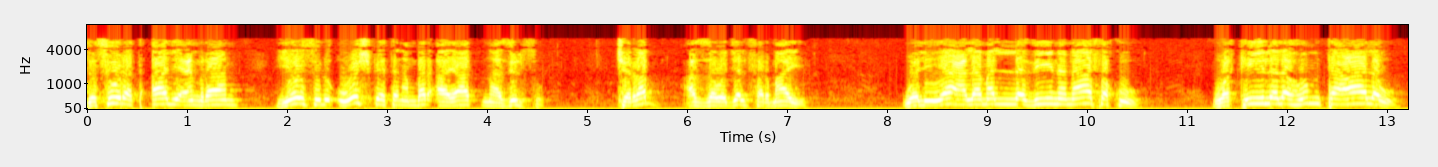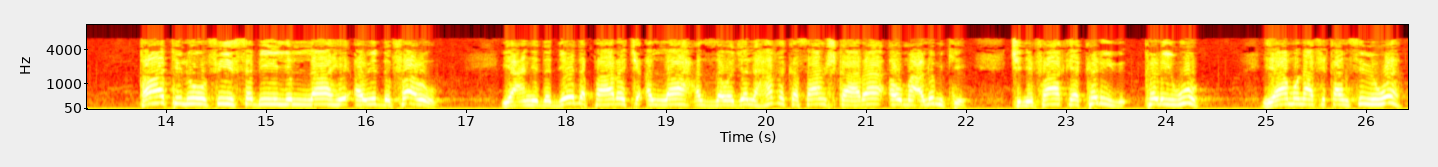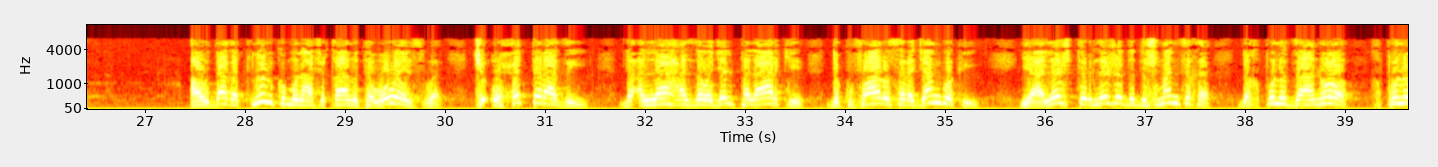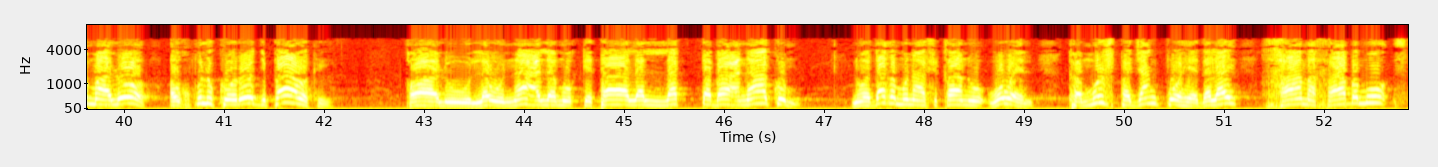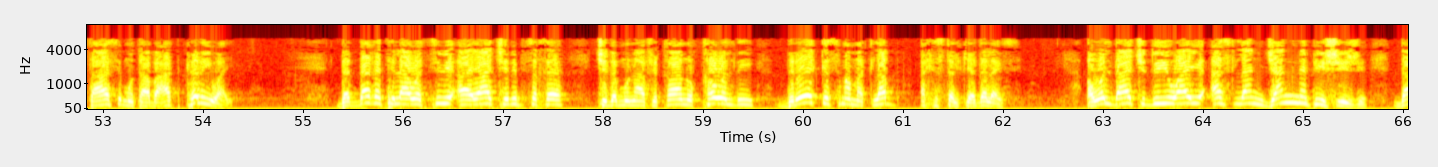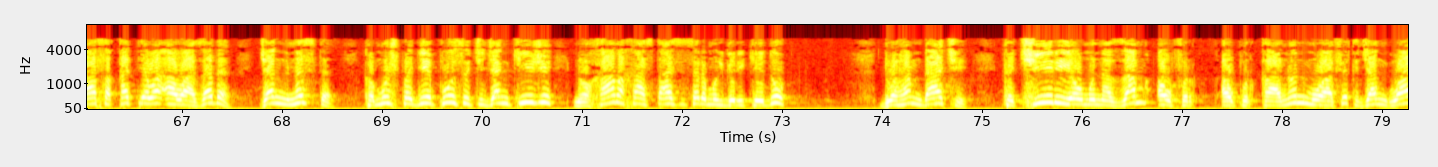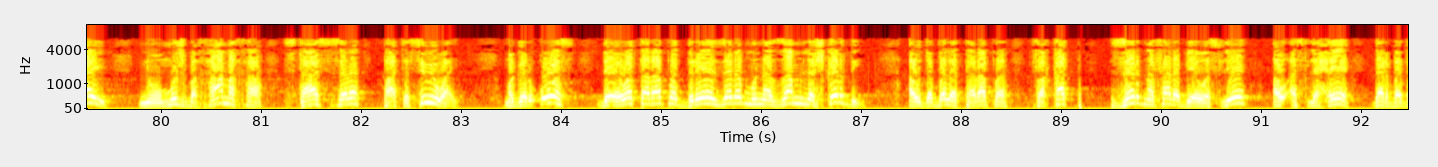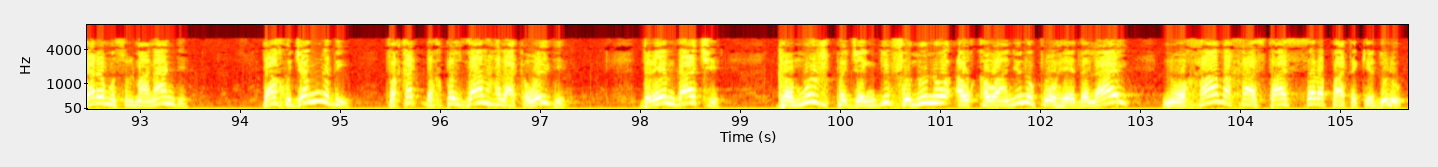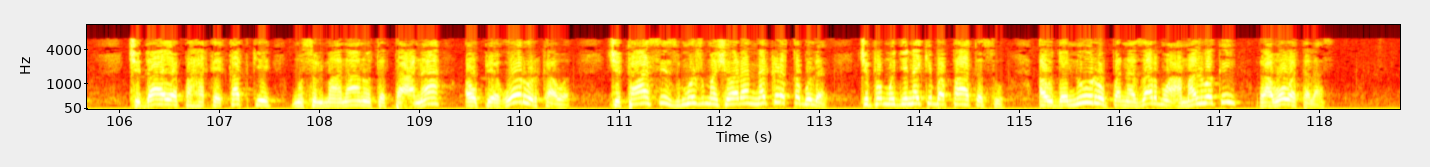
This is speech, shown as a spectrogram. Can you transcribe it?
د سورت آل عمران یو سل اوه شپېته نمبر آیات نازل سو چې رب عز وجل فرمایي وليعلم الذين نافقوا وقيل لهم تعالوا قاتلوا في سبيل الله او ادفعوا یعنی د دې دپاره چې الله عز وجل هغه کسان ښکاره او معلوم کړي چې نفاق یې کړی وو یا منافقان سوي وه او دغه تلونکو منافقانو ته وویل سوه چې احد ته راځئ د الله عز وجل په لار کې د کفارو سره جنګ وکړئ یا لږ تر لږه د دښمن څخه د خپلو ځانو خپلو مالو او خپلو کورو دفاع وکړئ قالوا لو نعلم قتالا لاتبعناکم نو دغه منافقانو وویل که موږ په جنګ پوهېدلی خامخا به مو ستاسې متابعت کړی وای د دغه تلاوت سوي آیات شریف څخه چې د منافقانو قول دی درې قسمه مطلب اخیستل کېدلی سي اول دا چې دوی وایي اصلا جنګ نه پیښیږي دا فقط یوه اوازه ده جنګ نسته که موږ په دې پوه چې جنګ کیږي نو خامخا ستاسې سره ملګري کېدو دوهم دا چې که چیرې یو منظم او فرق او پر قانون موافق جنگ وای نو موږ به خامخا ستاسې سره پاته سوي وای مګر اوس د یوه طرفه درې زره منظم لشکر دی او د بله طرفه فقط زر نفره بې وسلې او اسلحې دربدره مسلمانان دي دا خو جنگ نه دی فقط د خپل ځان هلاکول دي دریم دا چې که موږ په جنګي فنونو او قوانینو پوهېدلای نو خامخا ستاسې سره پاتې کېدلو چې دا یې په حقیقت کې مسلمانانو ته طعنه او پیغور ورکاوه چې تاسې زموږ مشوره نه کړه قبوله چې په مدینه کې به پاته سو او د نورو په نظر مو عمل وکړئ راووتلاست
